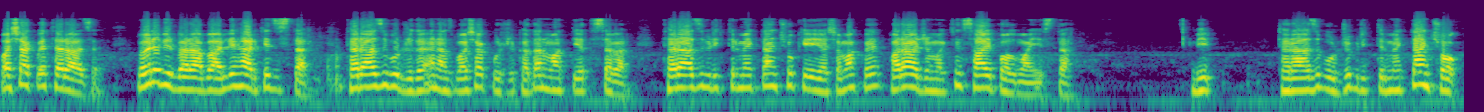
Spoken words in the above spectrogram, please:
Başak ve Terazi Böyle bir beraberliği herkes ister. Terazi burcu da en az Başak burcu kadar maddiyatı sever. Terazi biriktirmekten çok iyi yaşamak ve para harcamak için sahip olmayı ister. Bir terazi burcu biriktirmekten çok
